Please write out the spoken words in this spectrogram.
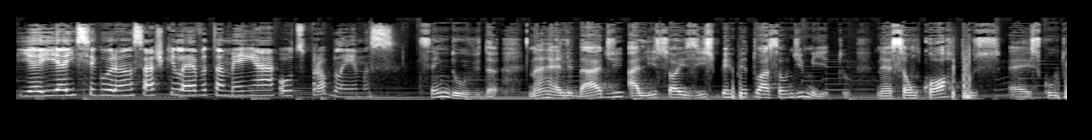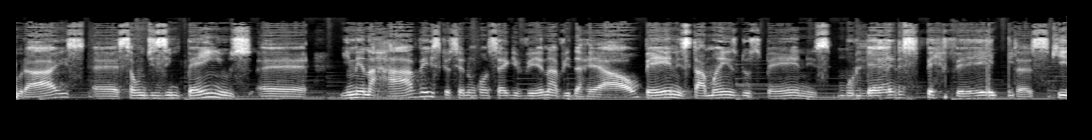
E aí a insegurança acho que leva também a outros problemas. Sem dúvida. Na realidade, ali só existe perpetuação de mito. Né? São corpos é, esculturais, é, são desempenhos é, inenarráveis que você não consegue ver na vida real. Pênis, tamanhos dos pênis, mulheres perfeitas que,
